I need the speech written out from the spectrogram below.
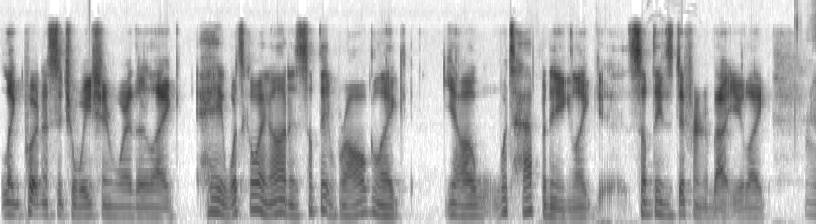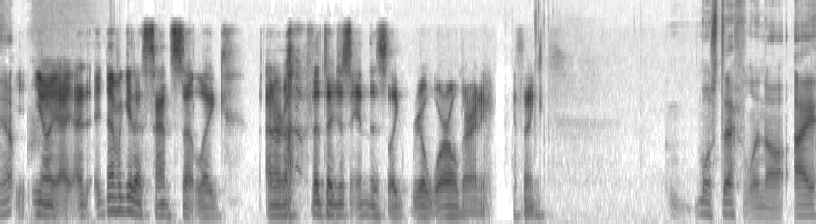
like put in a situation where they're like, hey, what's going on? Is something wrong? Like, you know, what's happening? Like something's different about you. Like, Yep. you know, I, I- I never get a sense that like I don't know that they're just in this like real world or anything. Most definitely not. I.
